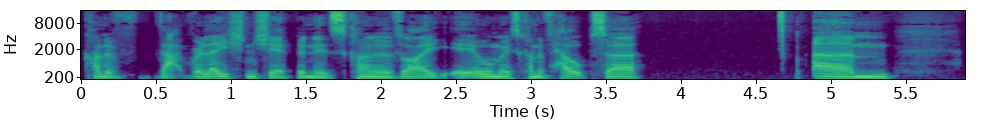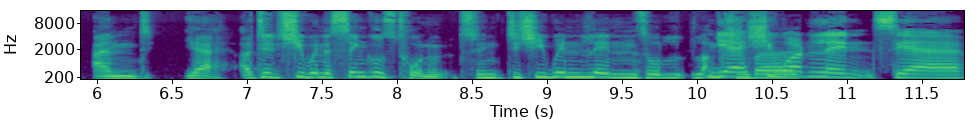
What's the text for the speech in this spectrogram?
kind of that relationship and it's kind of like it almost kind of helps her um and yeah, uh, did she win a singles tournament? Did she win Linz or Luxembourg? Yeah, she won Linz. Yeah,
